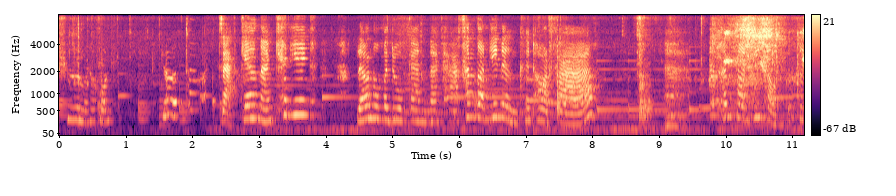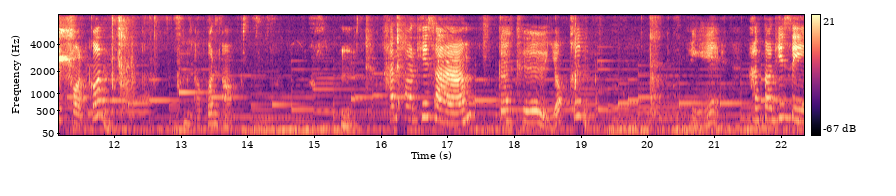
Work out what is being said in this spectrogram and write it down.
เชื่อมาทุกคนเราจะจากแก้วน้ำแค่นี้เอง แล้วเรามาดูกันนะคะ ขั้นตอนที่หนึ่งคือถอดฝาอ่าขั้นตอนที่สองก็คือถอดก้นเอาก้นออกอืมขั้นตอนที่สามก็คือยกขึ้นอย่างนี้ขั้นตอนที่สี่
